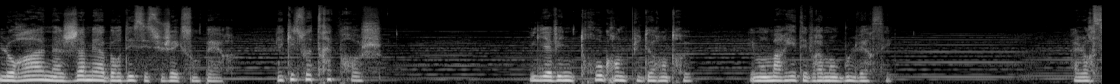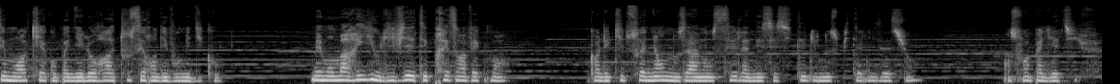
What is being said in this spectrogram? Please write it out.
Laura n'a jamais abordé ces sujets avec son père, bien qu'ils soient très proches. Il y avait une trop grande pudeur entre eux, et mon mari était vraiment bouleversé. Alors c'est moi qui accompagnais Laura à tous ses rendez-vous médicaux. Mais mon mari, Olivier, était présent avec moi quand l'équipe soignante nous a annoncé la nécessité d'une hospitalisation en soins palliatifs.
